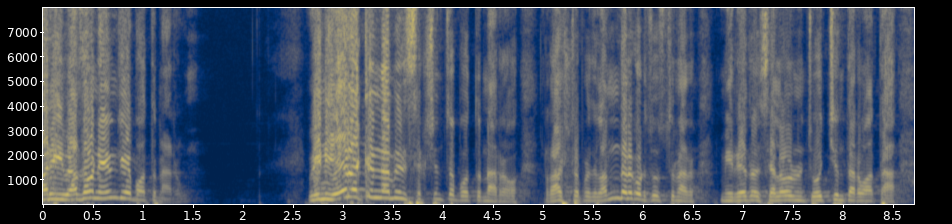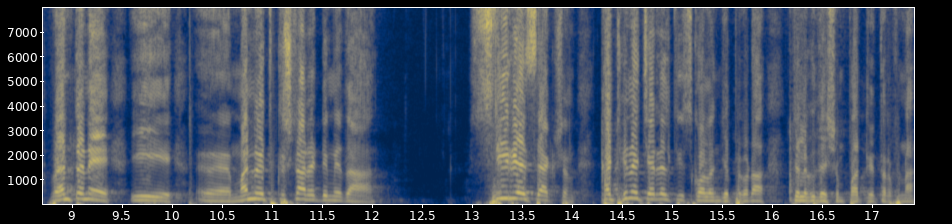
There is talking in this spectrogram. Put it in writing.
మరి ఈ వ్యధవను ఏం చేయబోతున్నారు? వీని ఏ రకంగా మీరు శిక్షించబోతున్నారో రాష్ట్ర ప్రజలందరూ కూడా చూస్తున్నారు. మీరేదో సెలవు నుంచి వచ్చిన తర్వాత వెంటనే ఈ మన్వేత్ మన్విత్ కృష్ణారెడ్డి మీద సీరియస్ యాక్షన్ కఠిన చర్యలు తీసుకోవాలని చెప్పి కూడా తెలుగుదేశం పార్టీ తరఫున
